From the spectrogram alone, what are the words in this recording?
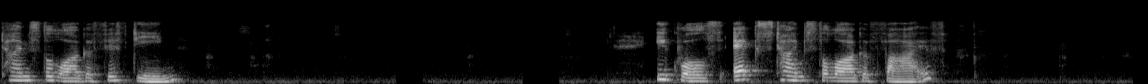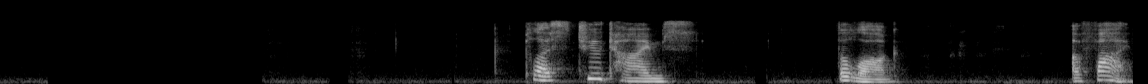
times the log of 15 equals x times the log of 5 plus 2 times the log of 5.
